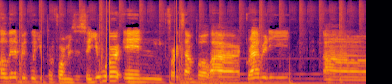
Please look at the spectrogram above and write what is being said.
a little bit with your performances. So you were in, for example, uh, Gravity, uh,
